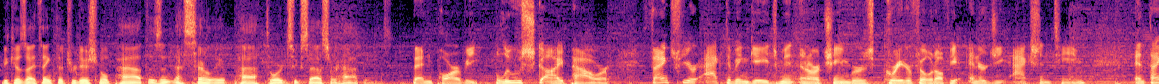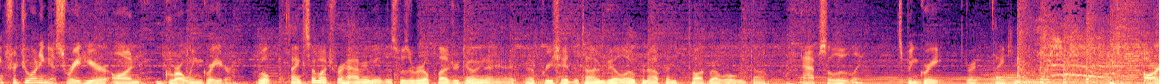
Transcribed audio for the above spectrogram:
because I think the traditional path isn't necessarily a path toward success or happiness. Ben Parvey, Blue Sky Power. Thanks for your active engagement in our Chamber's Greater Philadelphia Energy Action Team. And thanks for joining us right here on Growing Greater. Well, thanks so much for having me. This was a real pleasure doing it. I appreciate the time to be able to open up and talk about what we've done. Absolutely. It's been great. Great. Thank you. Our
